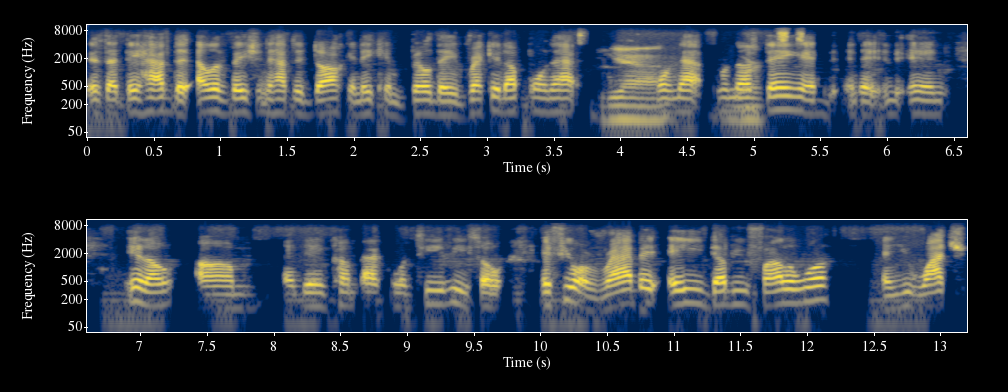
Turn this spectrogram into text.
is that they have the elevation, they have the dock, and they can build a record up on that. Yeah. On that on that thing, and and, and and you know, um, and then come back on TV. So if you're a rabid AEW follower and you watch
